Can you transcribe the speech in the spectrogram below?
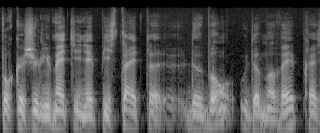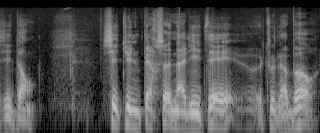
pour que je lui mette une épithète de bon ou de mauvais président. C'est une personnalité, euh, tout d'abord,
